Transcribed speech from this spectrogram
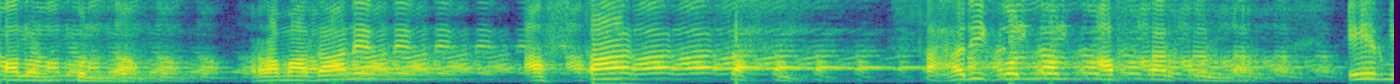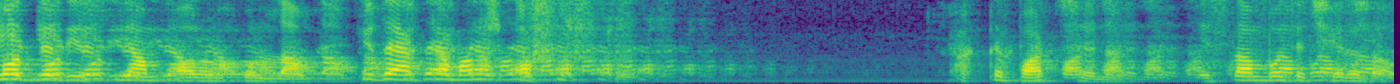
পালন করলাম। রমাদানে আফতার সাহারি। করলাম আফতার করলাম। এর মধ্যে দিয়ে সিয়াম পালন করলাম। কিন্তু একটা মানুষ অসুস্থ। রাখতে পারছে না। ইসলাম বলতে ছেড়ে দাও।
